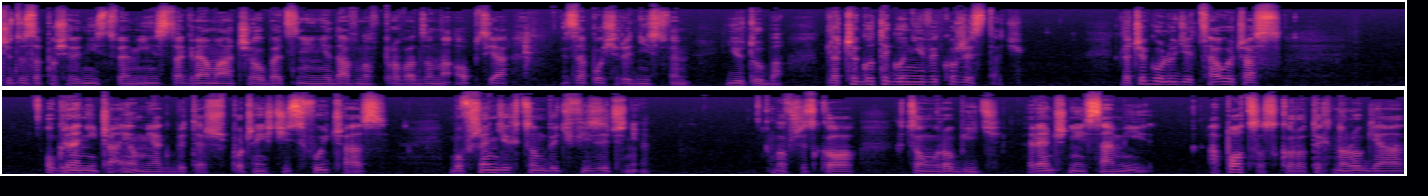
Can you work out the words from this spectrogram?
czy to za pośrednictwem Instagrama, czy obecnie niedawno wprowadzona opcja za pośrednictwem YouTube'a. Dlaczego tego nie wykorzystać? Dlaczego ludzie cały czas ograniczają jakby też po części swój czas, bo wszędzie chcą być fizycznie, bo wszystko chcą robić ręcznie sami, a po co, skoro technologia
